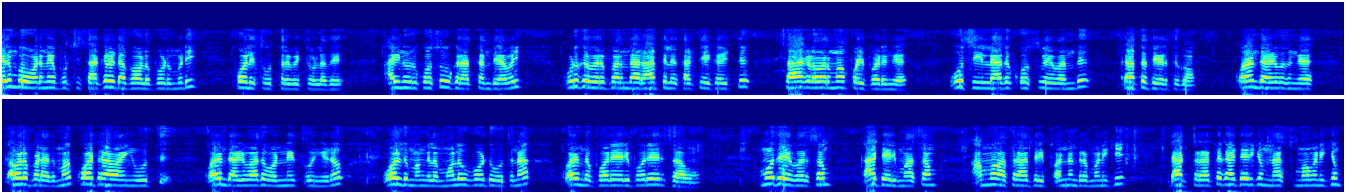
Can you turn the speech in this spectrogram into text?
எறும்பு உடனே பிடிச்சி சக்கரை டப்பாவில் போடும்படி போலீஸ் உத்தரவிட்டுள்ளது. ஐநூறு கொசுவுக்கு ரத்தம் தேவை. கொடுக்க விருப்பம் இருந்தால் ராத்திரில தட்டியை கழித்து சாகடோரமா போய் படுங்க. ஊசி இல்லாத கொசுவை வந்து ரத்தத்தை எடுத்துக்கும். குழந்தை அழுவதுங்க கவலைப்படாதம்மா கோட்டரா வாங்கி ஊத்து. குழந்தை அழுவாத உடனே தூங்கிடும். ஓல்டு மங்கலம் மொளவு போட்டு ஊத்துனா குழந்தை பொறையேறி பொறையேறி சாகும் மூதேவி வருஷம் காட்டேரி மாசம் அமாவாசை ராத்திரி பன்னெண்டரை மணிக்கு டாக்டர் ரத்த காட்டேரிக்கும் நர்ஸ் மோகனிக்கும்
